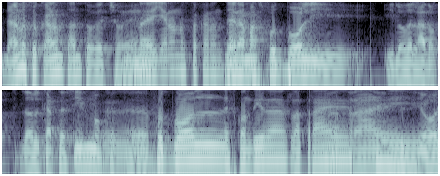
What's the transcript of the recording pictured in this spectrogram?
Ya no nos tocaron tanto, de hecho, ¿eh? No, ya no nos tocaron Ya era tanto. más fútbol y, y lo, de la lo del catecismo. Que te- Eh, fútbol, escondidas, la traes, La traes, y 18.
